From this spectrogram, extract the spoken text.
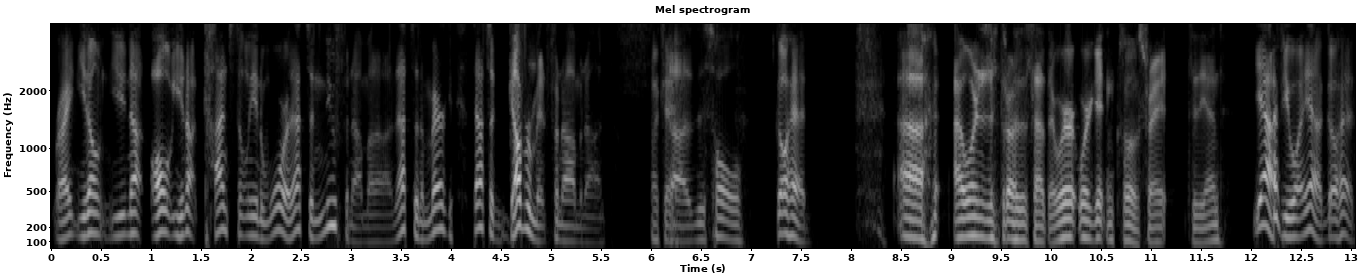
right? You don't you're not oh you're not constantly in war. That's a new phenomenon. That's an American. That's a government phenomenon. Okay. Uh, this whole go ahead. Uh, I wanted to throw this out there. We're we're getting close, right, to the end. Yeah, if you want, yeah, go ahead.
